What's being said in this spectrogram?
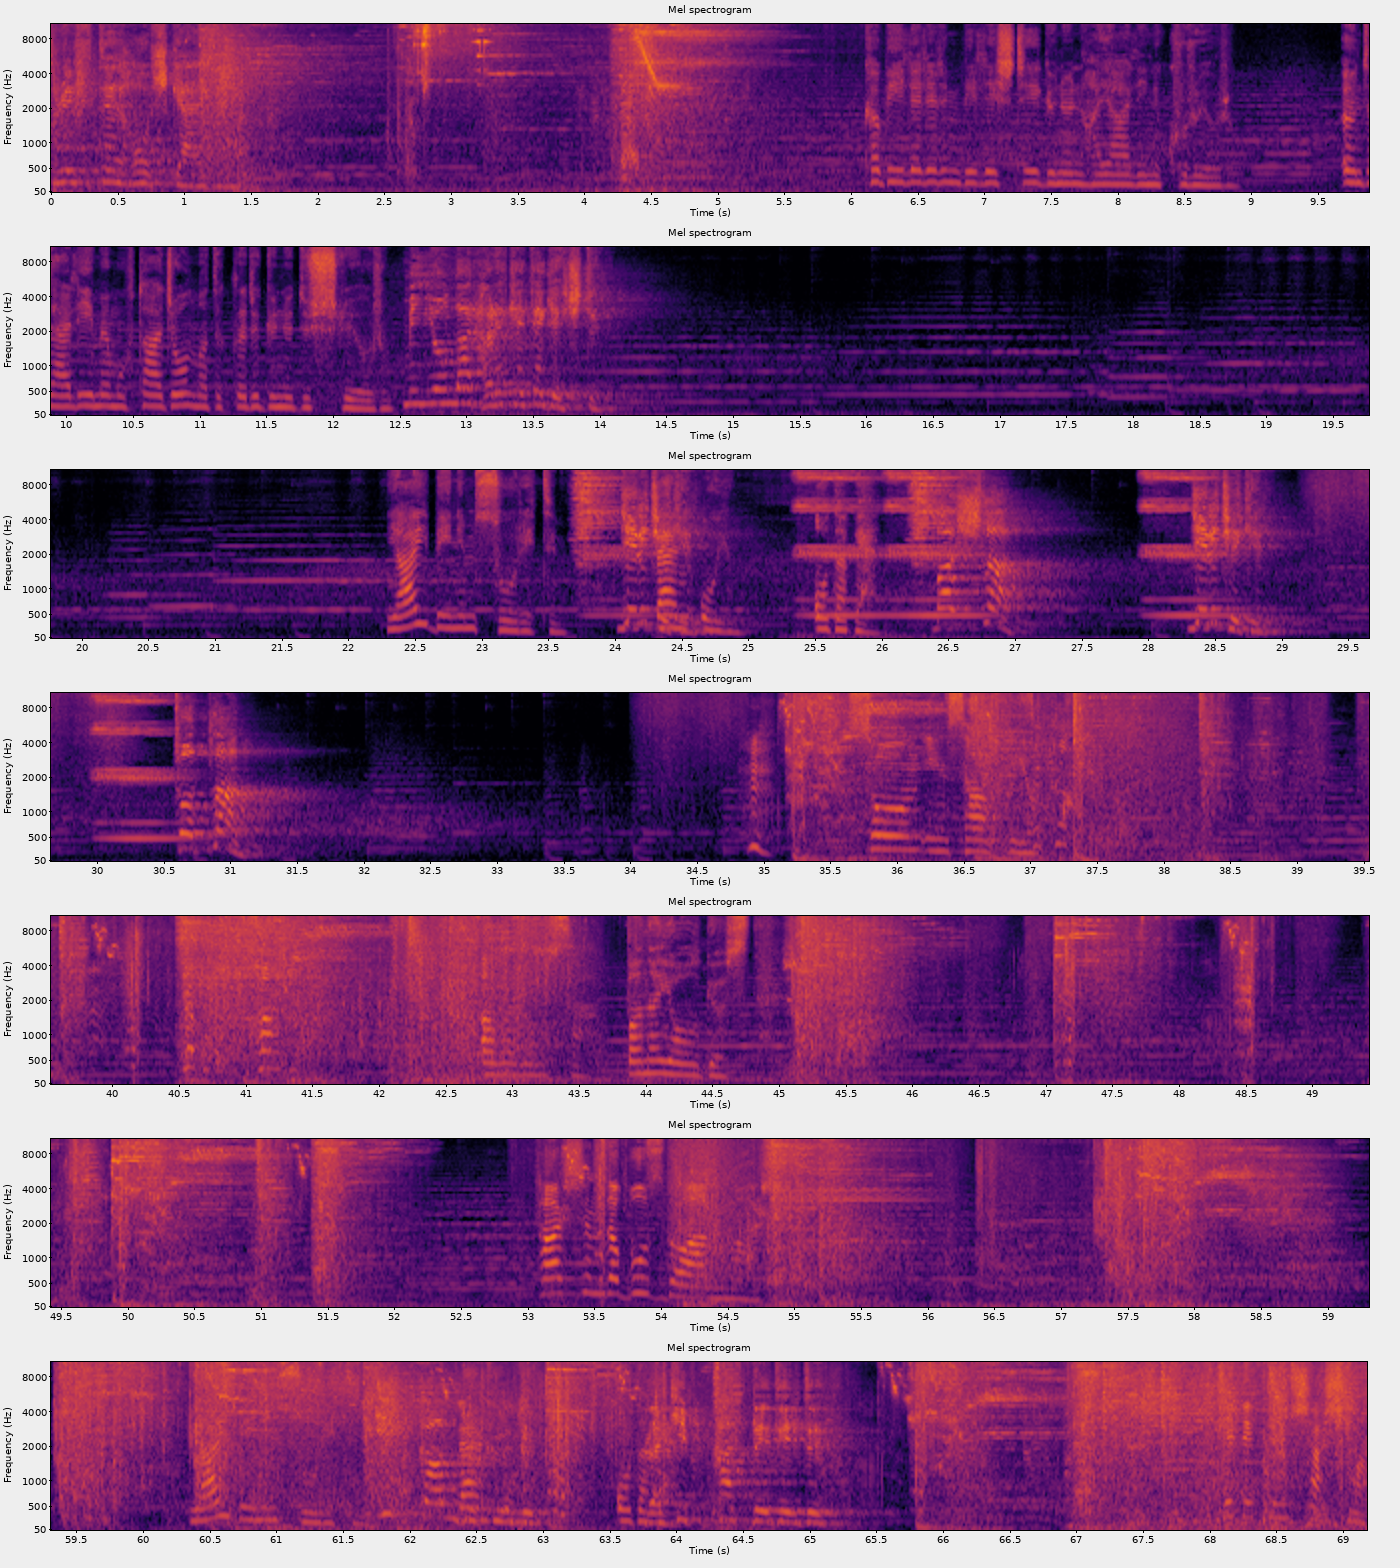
Wild Rift'e hoş geldin. Kabilelerin birleştiği günün hayalini kuruyorum. Önderliğime muhtaç olmadıkları günü düşlüyorum. Milyonlar harekete geçti. Yay benim suretim. Geri Ben çekil. oyum. O da ben. Başla. Geri çekil. Toplan. Soğun insafı yok. Avarosa bana yol göster. Karşında buz doğan var. Yay benim suretim. İlk kan döküldü. O da. Rakip katledildi. Hedefim şaşma.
